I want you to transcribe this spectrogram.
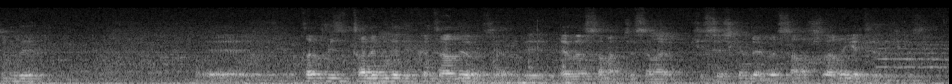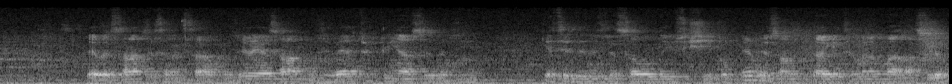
Şimdi eee tabii biz talebi de dikkate alıyoruz yani bir devlet sanatçısına ki seçkin devlet sanatçılarını getirdik Devlet sanatçısının sanat müziği veya sanat müziği veya Türk dünyası müziği getirdiğinizde salonda 100 kişiyi toplayamıyorsanız bir daha getirmenin manası yok.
